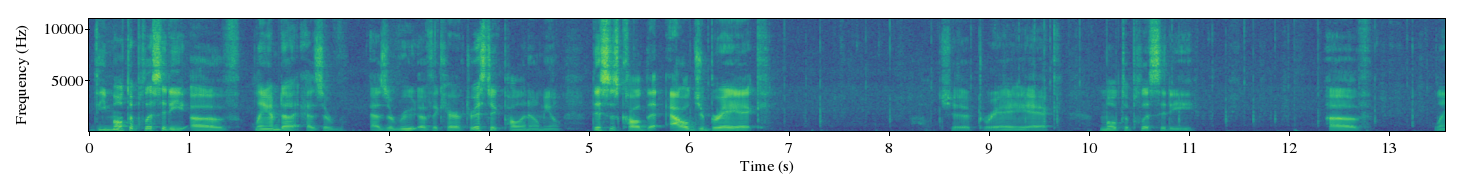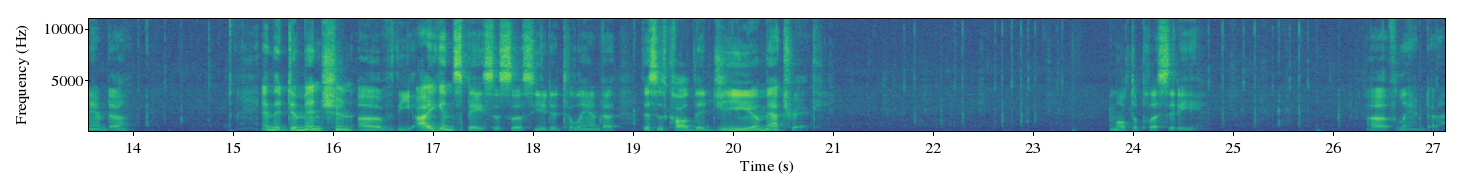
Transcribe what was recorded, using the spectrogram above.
the multiplicity of lambda as a, as a root of the characteristic polynomial, this is called the algebraic, algebraic multiplicity of lambda. And the dimension of the eigenspace associated to lambda, this is called the geometric multiplicity of lambda.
